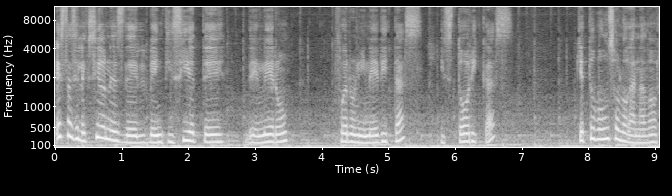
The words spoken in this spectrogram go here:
Estas elecciones del 27 de enero fueron inéditas, históricas, que tuvo un solo ganador,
